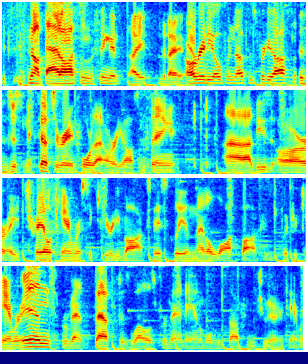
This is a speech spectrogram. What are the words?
It's, it's not that awesome. The thing that I, that I already opened up is pretty awesome. This is just an accessory for that already awesome thing. Uh, these are a trail camera security box, basically a metal lock box that you put your camera in to prevent theft as well as prevent animals and stuff from chewing on your camera.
